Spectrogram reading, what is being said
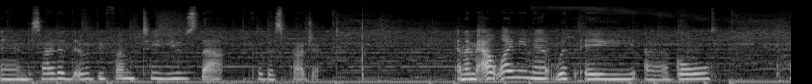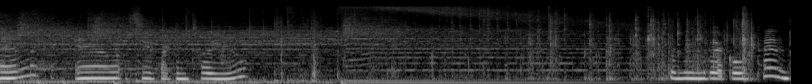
and decided it would be fun to use that for this project. And I'm outlining it with a uh, gold pen. And let's see if I can tell you the name of that gold pen.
